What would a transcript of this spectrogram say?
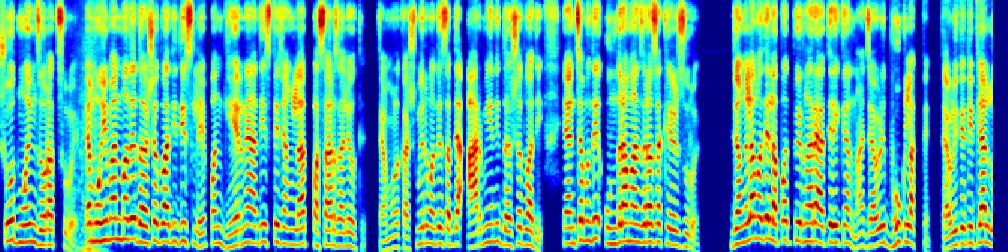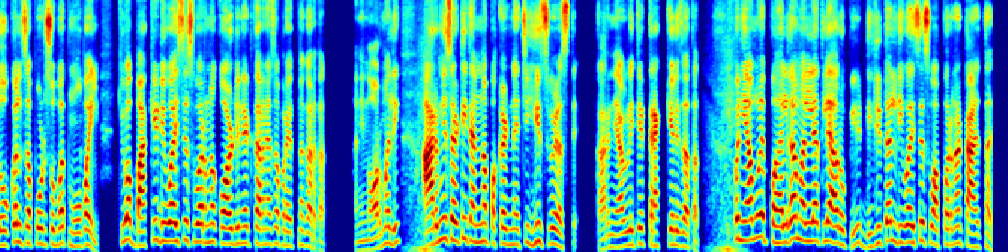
शोध मोहीम जोरात सुरू आहे. त्या मोहिमांमध्ये दहशतवादी दिसले पण घेरण्याआधीच ते जंगलात पसार झाले होते. त्यामुळे काश्मीरमध्ये सध्या आर्मी आणि दहशतवादी यांच्यामध्ये उंदरा मांजराचा खेळ सुरू आहे. जंगलामध्ये लपत फिरणाऱ्या अतिरेक्यांना ज्यावेळी भूक लागते त्यावेळी ते तिथल्या लोकल सपोर्ट सोबत मोबाईल किंवा बाकी डिव्हाइसेसवरनं कोऑर्डिनेट करण्याचा प्रयत्न करतात. आणि नॉर्मली आर्मीसाठी त्यांना पकडण्याची हीच वेळ असते कारण यावेळी ते ट्रॅक केले जातात. पण यामुळे पहलगाम हल्ल्यातले आरोपी डिजिटल डिव्हाइसेस वापरणं टाळतात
